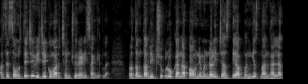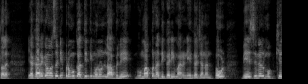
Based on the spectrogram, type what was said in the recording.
असे संस्थेचे विजयकुमार छंचूर यांनी सांगितलं प्रथमतः भिक्षुक लोकांना पाहुणे मंडळींच्या हस्ते अभंग्य स्नान घालण्यात आलं. या कार्यक्रमासाठी प्रमुख अतिथी म्हणून लाभले भूमापन अधिकारी माननीय गजानन पौळ बीएसएनएल मुख्य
